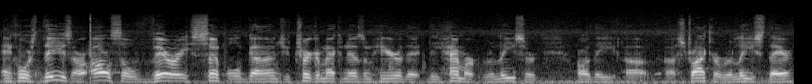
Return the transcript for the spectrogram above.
And of course, these are also very simple guns. Your trigger mechanism here, the, the hammer releaser or the uh, uh, striker release there.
